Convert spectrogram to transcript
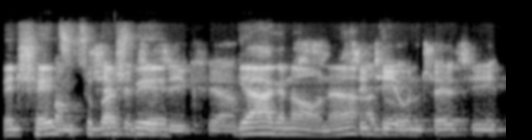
wenn Chelsea Vom zum Beispiel. Sieg, ja. ja, genau. Ne? City also, und Chelsea.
